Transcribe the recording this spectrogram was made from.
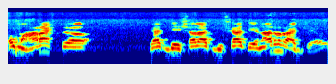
हो महाराष्ट्र या देशाला दिशा देणारं राज्य आहे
